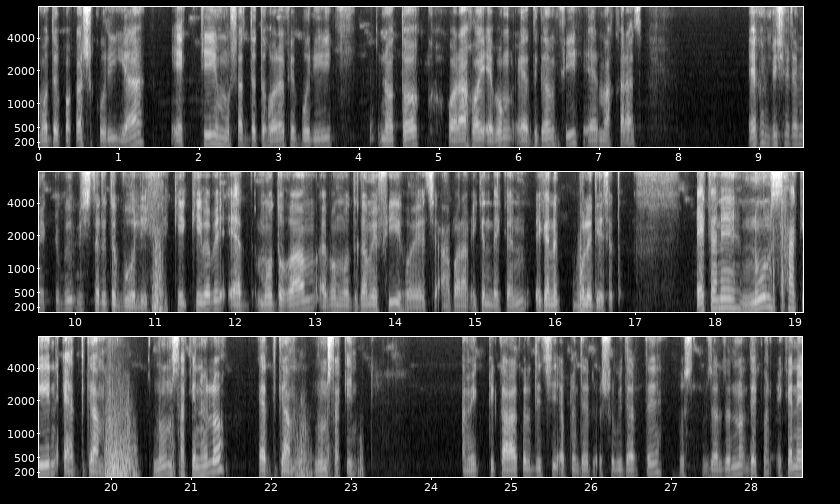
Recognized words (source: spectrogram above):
মধ্যে প্রকাশ করিয়া একটি মুসাদ্দাত হরফে পরিণত করা হয় এবং এদগাম ফি এর মাখরাজ। এখন বিষয়টা আমি একটু বিস্তারিত বলি। কীভাবে মুদগাম এবং মুদগামে ফি হয়েছে? আবার এখানে দেখেন, এখানে বলে দিয়েছে এখানে নুন সাকিন, এদগাম। নুন সাকিন হলো এদগাম, নুন সাকিন। আমি একটি কালার করে দিচ্ছি আপনাদের সুবিধার্থে বোঝার জন্য। দেখুন, এখানে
